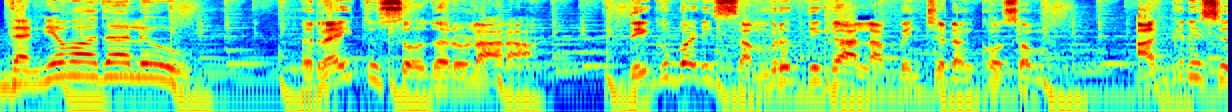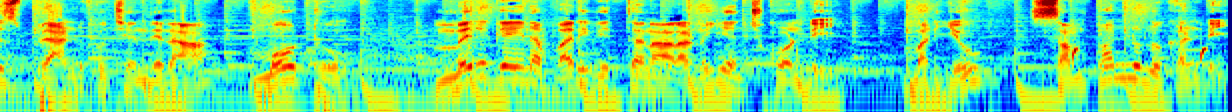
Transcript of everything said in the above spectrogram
ధన్యవాదాలు. రైతు సోదరులారా దిగుబడి సమృద్ధిగా లభించడం కోసం అగ్రెసిస్ బ్రాండ్కు చెందిన మోటు మెరుగైన వరి విత్తనాలను ఎంచుకోండి. మరియు సంపన్నులు కండి.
